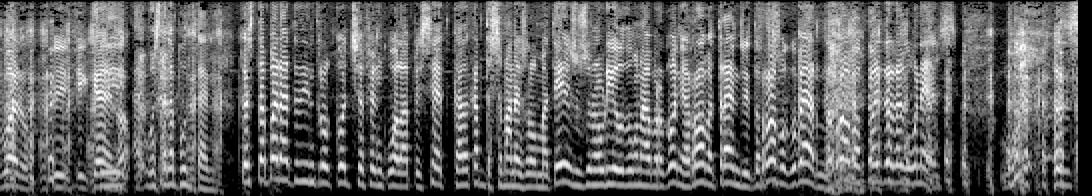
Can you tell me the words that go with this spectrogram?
Bueno, i, i què, Sí, no? ho estan apuntant. que està parat a dintre el cotxe fent cua a l'AP7. Cada cap de setmana és el mateix, us n'hauríeu de donar vergonya. Arroba trànsit, arroba govern, arroba país aragonès. és,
